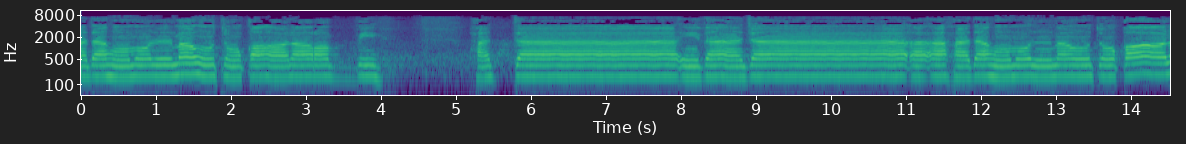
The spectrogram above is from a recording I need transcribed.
أحدهم الموت قال ربي حتى إذا جاء أحدهم الموت قال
